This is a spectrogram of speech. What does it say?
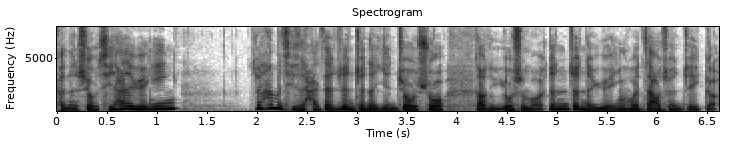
可能是有其他的原因。所以他们其实还在认真的研究，说到底有什么真正的原因会造成这个。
